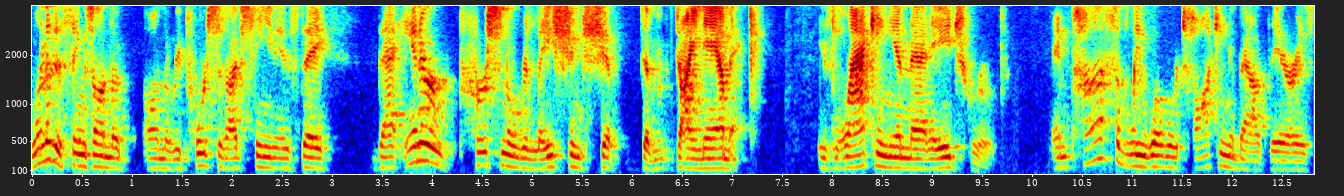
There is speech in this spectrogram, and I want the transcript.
one of the things on the on the reports that I've seen is they that interpersonal relationship dynamic is lacking in that age group and possibly what we're talking about there is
